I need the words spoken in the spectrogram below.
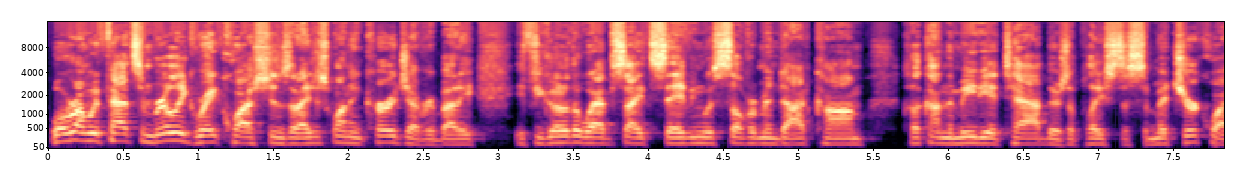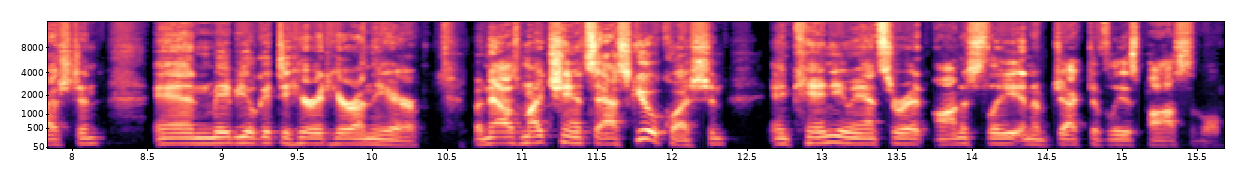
Well, Ron, we've had some really great questions, and I just want to encourage everybody. If you go to the website, savingwithsilverman.com, click on the media tab, there's a place to submit your question, and maybe you'll get to hear it here on the air. But now is my chance to ask you a question, and can you answer it honestly and objectively as possible?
